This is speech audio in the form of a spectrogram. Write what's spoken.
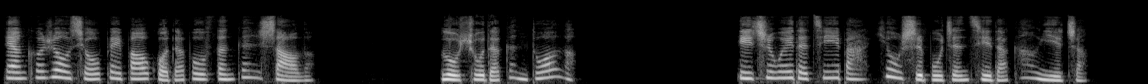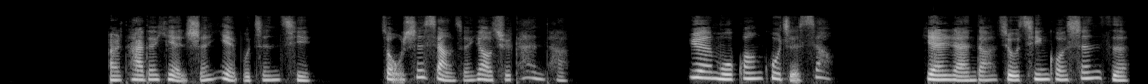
两颗肉球被包裹的部分更少了，露出的更多了。李志威的鸡巴又是不争气的抗议着，而他的眼神也不争气，总是想着要去看他。岳母光顾着笑，嫣然的就倾过身子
